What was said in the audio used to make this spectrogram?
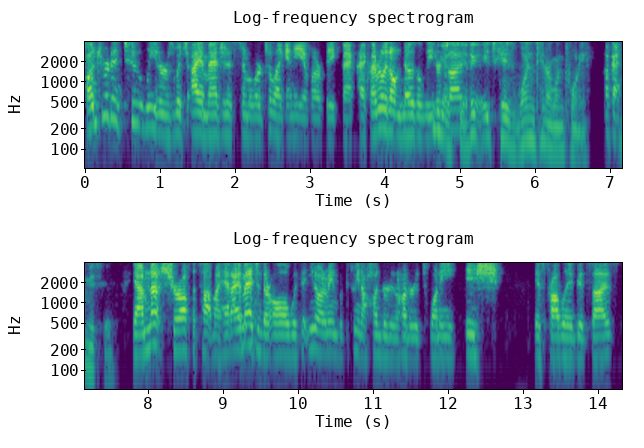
102 liters, which I imagine is similar to like any of our big backpacks. I really don't know the liter go see. size. I think HK is one ten or one twenty. okay. Let me see. Yeah, I'm not sure off the top of my head. I imagine they're all within, you know what I mean, but between 100 and 120 ish is probably a good size.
